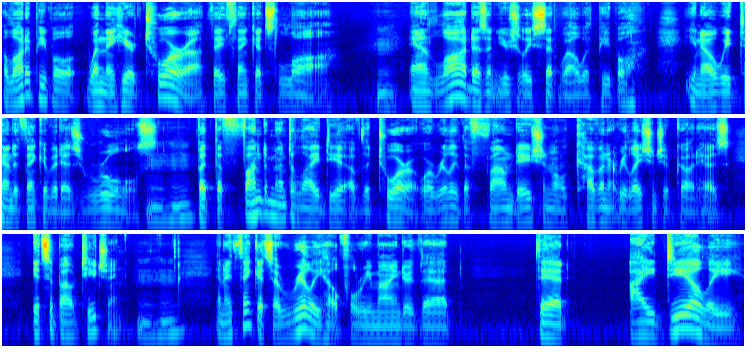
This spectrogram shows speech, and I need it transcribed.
A lot of people, when they hear Torah, they think it's law. And law doesn't usually sit well with people. You know, we tend to think of it as rules. Mm-hmm. But the fundamental idea of the Torah, or really the foundational covenant relationship God has, it's about teaching. Mm-hmm. And I think it's a really helpful reminder that that ideally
